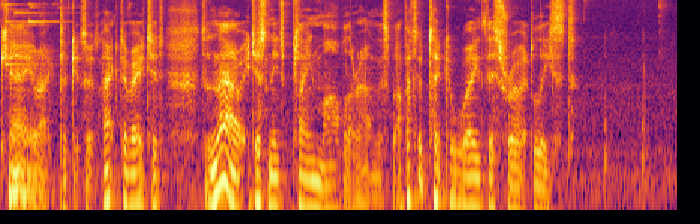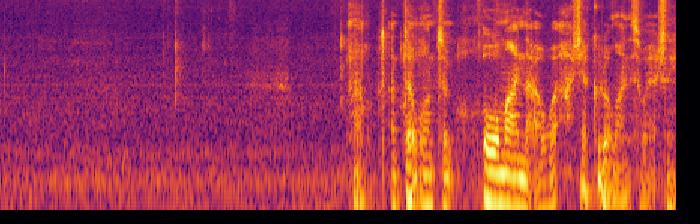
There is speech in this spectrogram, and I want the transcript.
Okay, right, click it so it's activated. So now it just needs plain marble around this, but I better take away this row at least. I, I don't want to ore mine that away. Actually, I could ore mine this way, actually.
